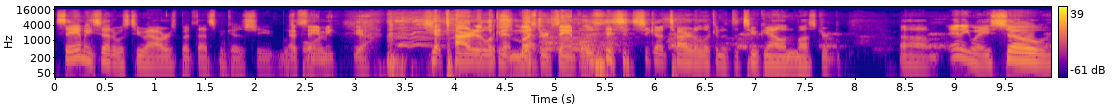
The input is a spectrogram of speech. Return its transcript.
Sammy said it was two hours, but that's because she was That's bored. Sammy. Yeah. She got tired of looking at She got- mustard samples. she got tired of looking at the two gallon mustard. Um, anyway, so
